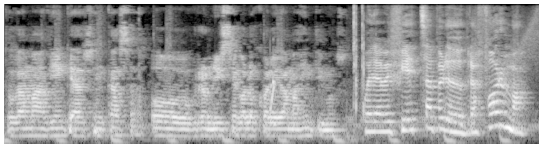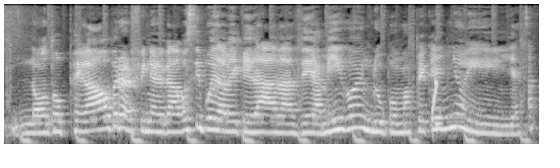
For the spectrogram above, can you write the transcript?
Toca más bien quedarse en casa o reunirse con los colegas más íntimos. Puede haber fiesta, pero de otra forma. No todos pegados, pero al fin y al cabo sí puede haber quedadas de amigos en grupos más pequeños y ya está.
